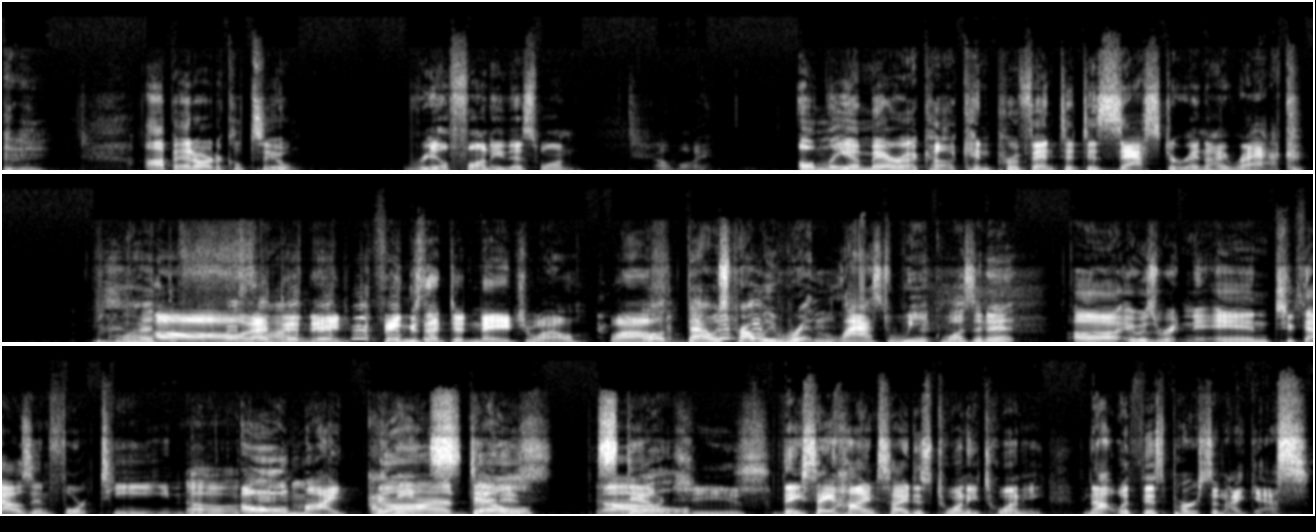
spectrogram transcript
op-ed article two, real funny. This one. Oh boy. Only America can prevent a disaster in Iraq. What? Oh, that didn't age. Things that didn't age well. Wow. well, that was probably written last week, wasn't it? Uh, it was written in 2014. Oh, okay. oh my I mean, god. that still- is- Oh, still. jeez. They say hindsight is 2020. Not with this person, I guess.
